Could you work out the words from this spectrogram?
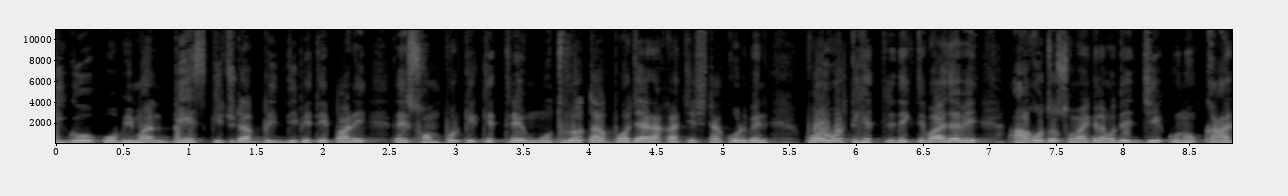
ইগো অভিমান বেশ কিছুটা বৃদ্ধি পেতে পারে। তাই সম্পর্কের ক্ষেত্রে মধুরতা বজায় রাখার চেষ্টা করবেন। পরবর্তী ক্ষেত্রে দেখতে পাওয়া যাবে, আগত সময়কালের মধ্যে যে কোনো কাজ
